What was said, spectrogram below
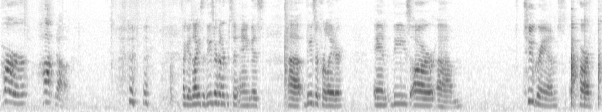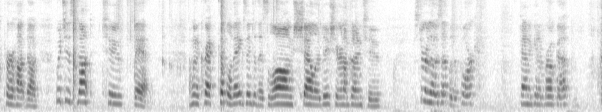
per hot dog. okay, so like I said, these are 100% Angus. Uh, these are for later. And these are um, 2 grams of carb per hot dog, which is not too bad. I'm going to crack a couple of eggs into this long, shallow dish here, and I'm going to stir those up with a fork, kind of get them broke up. I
